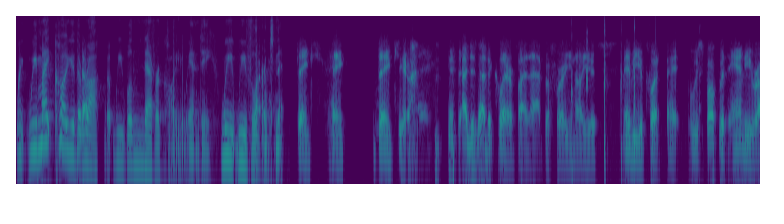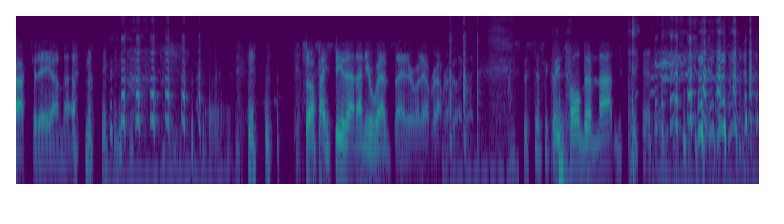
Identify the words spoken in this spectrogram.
We, we might call you the no. Rock, but we will never call you Andy. We we've learned now. Thank, thank, thank you. I just had to clarify that before you know you maybe you put. Hey, we spoke with Andy Rock today on that. so if I see that on your website or whatever, I'm really like, like specifically told them not.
